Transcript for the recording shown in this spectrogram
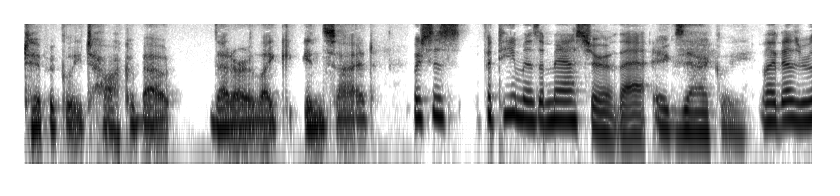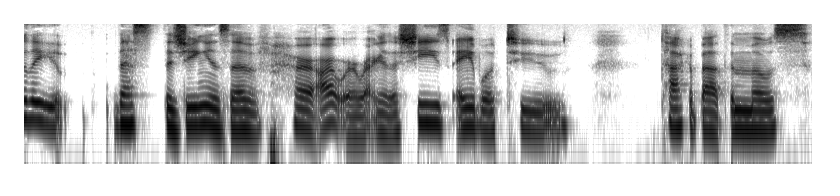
typically talk about that are like inside. Which is Fatima is a master of that. Exactly. Like that's really that's the genius of her artwork, right? That she's able to talk about the most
